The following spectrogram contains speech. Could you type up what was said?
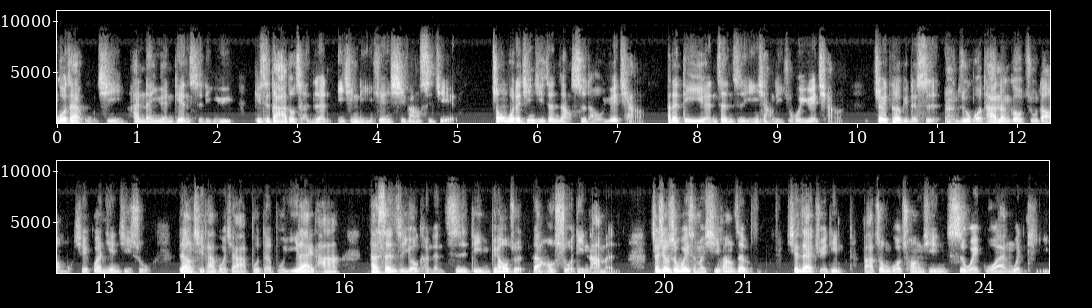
国在五 G 和能源电池领域，其实大家都承认已经领先西方世界。中国的经济增长势头越强，它的地缘政治影响力就会越强。最特别的是，如果它能够主导某些关键技术，让其他国家不得不依赖它，它甚至有可能制定标准，然后锁定他们。这就是为什么西方政府现在决定把中国创新视为国安问题。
